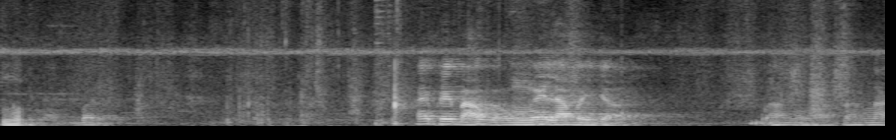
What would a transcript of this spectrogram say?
Ừ. cái này bẩn hay phải của ông ngay là bây giờ báo như nào sáng nay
